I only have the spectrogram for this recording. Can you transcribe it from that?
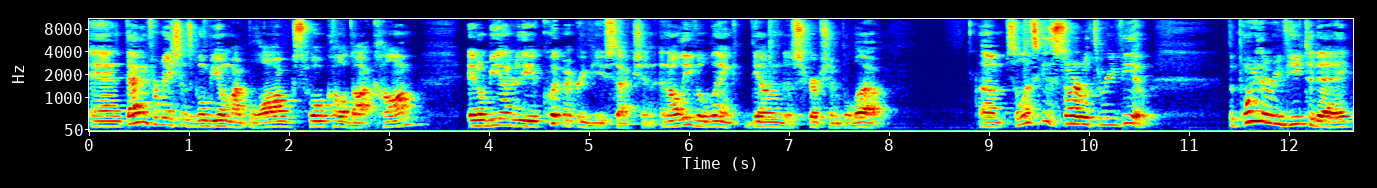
and that information is going to be on my blog, SwoleCall.com. It'll be under the equipment review section, and I'll leave a link down in the description below. Um, so let's get started with the review. The point of the review today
